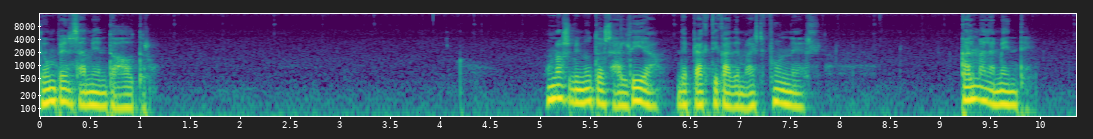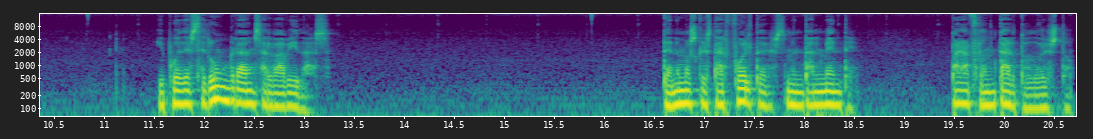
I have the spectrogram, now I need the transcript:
de un pensamiento a otro. Unos minutos al día de práctica de mindfulness calma la mente y puede ser un gran salvavidas. Tenemos que estar fuertes mentalmente para afrontar todo esto.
